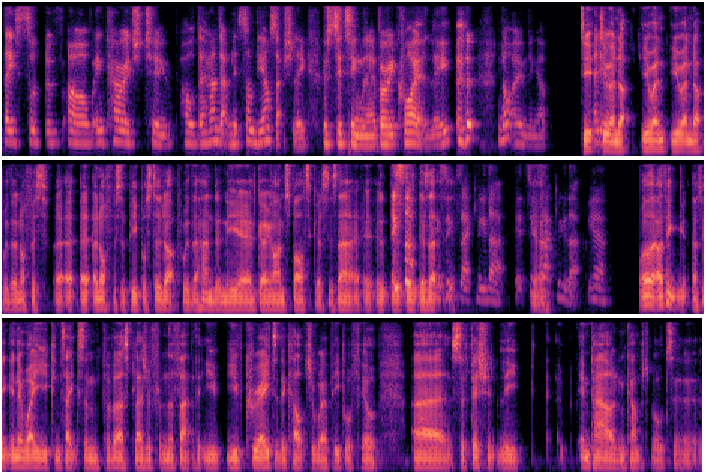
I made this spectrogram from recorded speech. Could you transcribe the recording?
they sort of are encouraged to hold their hand up and it's somebody else actually who's sitting there very quietly not owning up do you, anyway. do you end up you end you end up with an office uh, an office of people stood up with their hand in the air going i'm spartacus is that is, exactly, is that it's exactly that it's yeah. exactly that yeah well, I think I think in a way you can take some perverse pleasure from the fact that you you've created a culture where people feel uh, sufficiently empowered and comfortable to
